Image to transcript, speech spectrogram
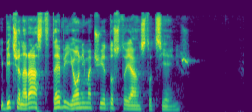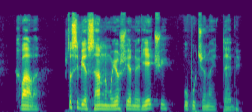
i bit će na rast tebi i onima čije dostojanstvo cijeniš. Hvala što si bio sa mnom u još jednoj riječi upućenoj tebi.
